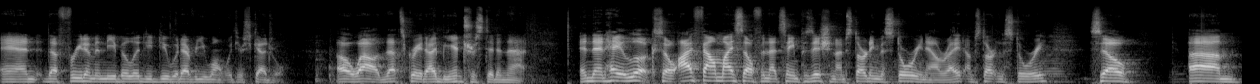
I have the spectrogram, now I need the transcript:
and the freedom and the ability to do whatever you want with your schedule. Oh, wow, that's great. I'd be interested in that. And then, hey, look, so I found myself in that same position. I'm starting the story now, right? I'm starting the story. So, um,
